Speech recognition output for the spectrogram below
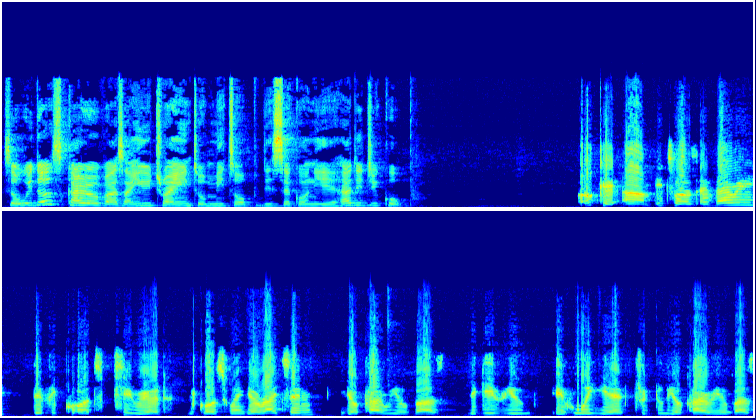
So with those carryovers and you trying to meet up the second year, how did you cope? Okay, um, it was a very difficult period because when you're writing your carryovers, they give you a whole year to do your carryovers,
